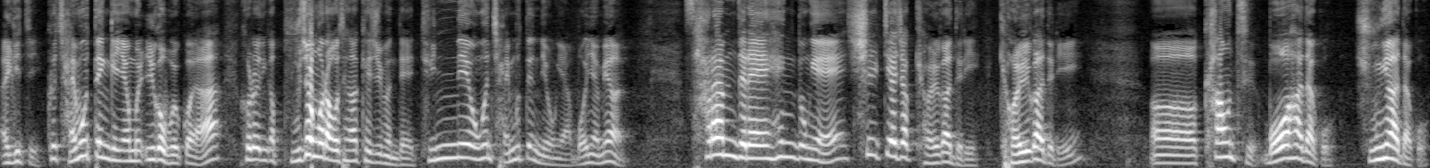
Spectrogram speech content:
알겠지? 그 잘못된 개념을 읽어볼 거야. 그러니까 부정어라고 생각해 주면 돼. 뒷내용은 잘못된 내용이야. 뭐냐면 사람들의 행동의 실제적 결과들이 결과들이 어 카운트 뭐 하다고 중요하다고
